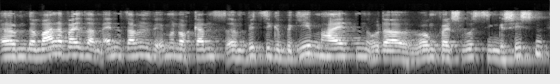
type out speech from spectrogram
Ähm, normalerweise am Ende sammeln wir immer noch ganz ähm, witzige Begebenheiten oder irgendwelche lustigen Geschichten.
